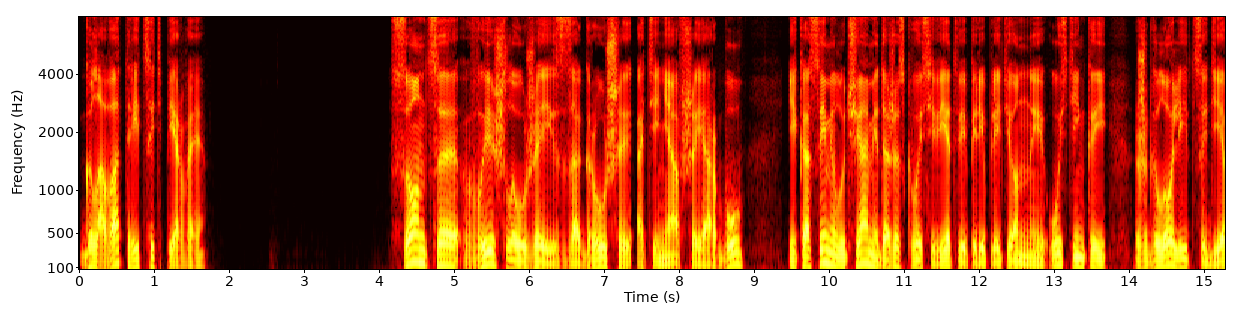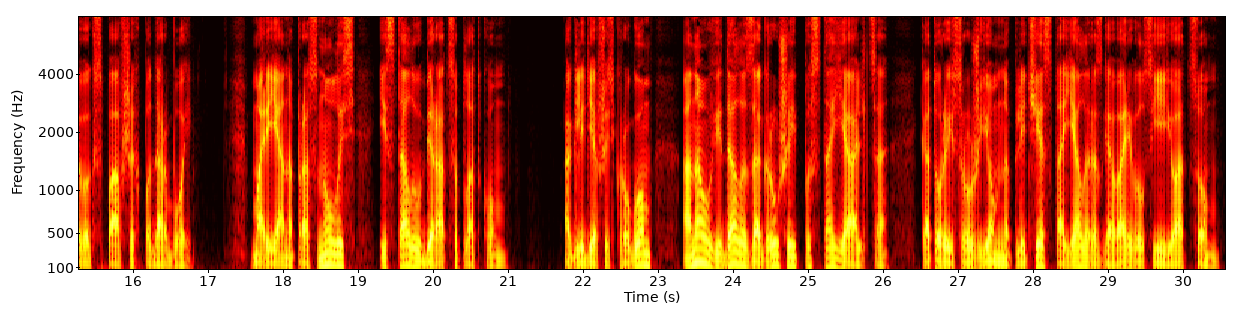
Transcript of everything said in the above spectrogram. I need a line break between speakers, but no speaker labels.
Глава 31 Солнце вышло уже из-за груши, отенявшей арбу, и косыми лучами, даже сквозь ветви, переплетенные устенькой, жгло лица девок, спавших под арбой. Марьяна проснулась и стала убираться платком. Оглядевшись кругом, она увидала за грушей постояльца — который с ружьем на плече стоял и разговаривал с ее отцом.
